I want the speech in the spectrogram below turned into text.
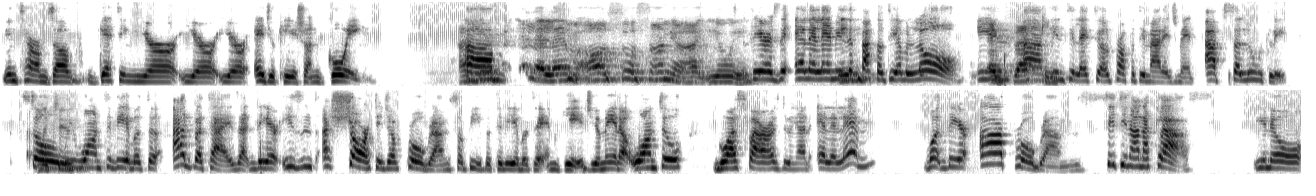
in terms of getting your your your education going. Um, LLM also, Sonjah, at UWI. There's the LLM in, in the Faculty of Law in um, exactly. um, intellectual property management. Absolutely. So is, we want to be able to advertise that there isn't a shortage of programs for people to be able to engage. You may not want to go as far as doing an LLM, but there are programs sitting on a class. You know,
